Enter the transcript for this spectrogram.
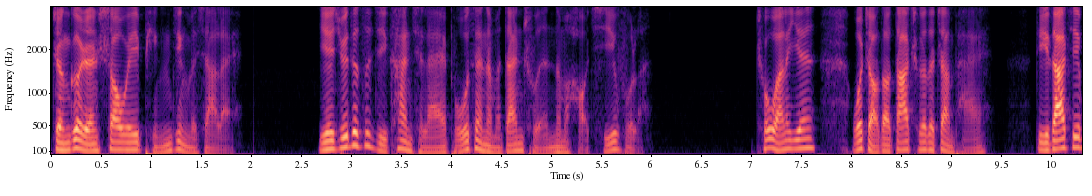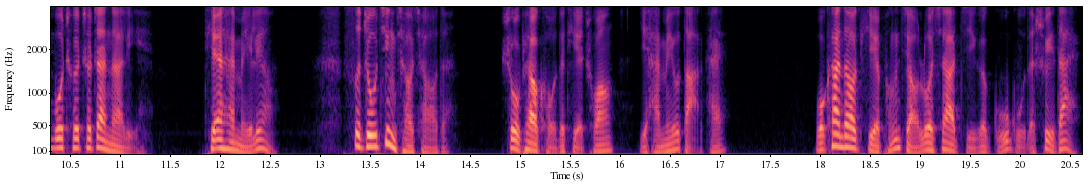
整个人稍微平静了下来，也觉得自己看起来不再那么单纯，那么好欺负了。抽完了烟，我找到搭车的站牌，抵达接驳车车站那里，天还没亮，四周静悄悄的，售票口的铁窗也还没有打开。我看到铁棚角落下几个鼓鼓的睡袋，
